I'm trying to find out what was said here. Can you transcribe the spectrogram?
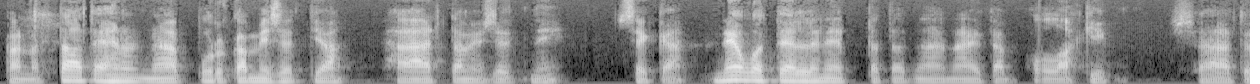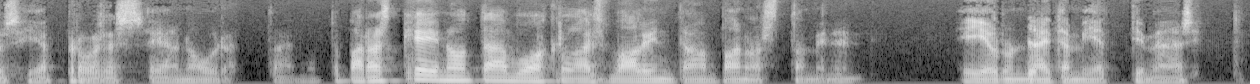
kannattaa tehdä nämä purkamiset ja häätämiset niin sekä neuvotellen että tätä näitä lakisäätöisiä prosesseja noudattaa. Mutta paras keino on tämä vuokralaisvalintaan panostaminen. Ei joudu näitä miettimään sitten.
